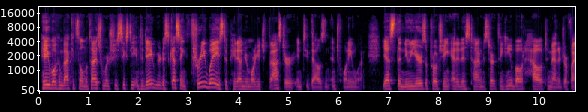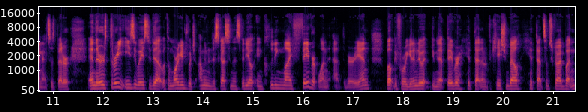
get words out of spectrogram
Hey, welcome back. It's Nolan Matthias from Mortgage 360, and today we're discussing three ways to pay down your mortgage faster in 2021. Yes, the new year is approaching, and it is time to start thinking about how to manage our finances better. And there's three easy ways to do that with a mortgage, which I'm going to discuss in this video, including my favorite one at the very end. But before we get into it, do me that favor, hit that notification bell, hit that subscribe button,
